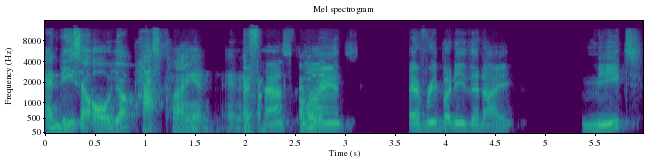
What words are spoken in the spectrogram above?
And these are all your past clients and my past clients, everybody that I meet.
